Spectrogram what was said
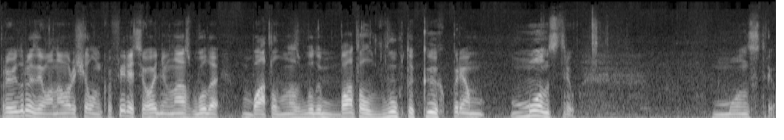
Привіт, друзі! Вона Ворчеленко в ефірі. Сьогодні у нас буде батл. У нас буде батл двох таких прям монстрів. Монстрів.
